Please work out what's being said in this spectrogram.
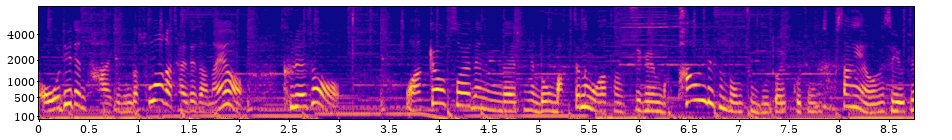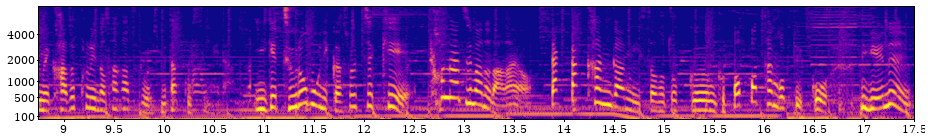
어디든 다 이게 뭔가 소화가 잘 되잖아요. 그래서 뭐 아껴 써야 되는데 그냥 너무 막 드는 것 같아서 지금 막 파운데이션도 엄청 묻어있고 좀 속상해요. 그래서 요즘에 가죽 클리너 사가지고 열심히 닦고 있습니다. 이게 들어보니까 솔직히 편하지만은 않아요. 딱딱한 감이 있어서 조금 그 뻣뻣한 것도 있고 얘는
